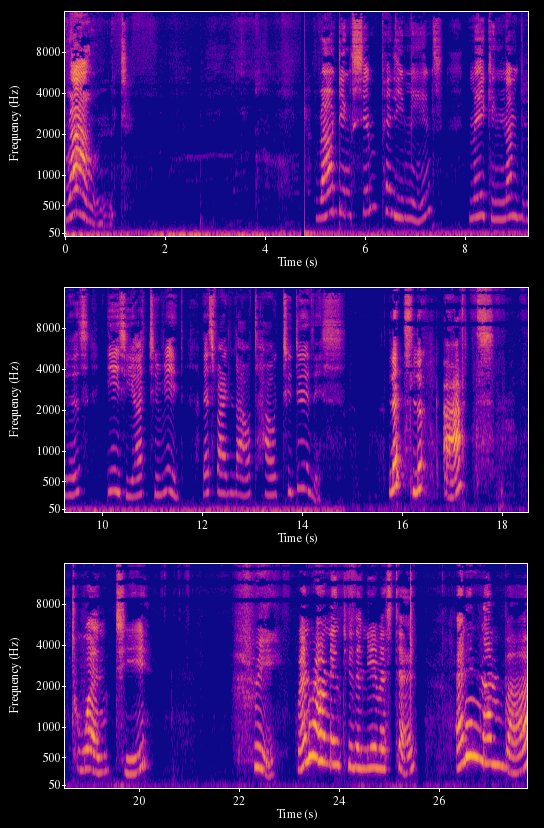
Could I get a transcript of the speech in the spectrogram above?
round. Rounding simply means making numbers easier to read. Let's find out how to do this. Let's look at 23. When rounding to the nearest 10, any number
